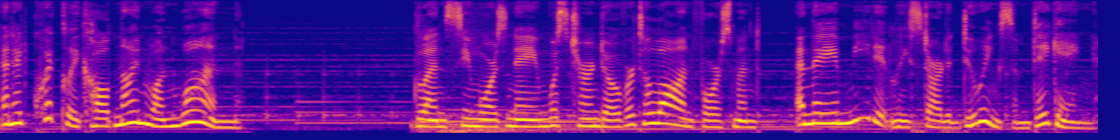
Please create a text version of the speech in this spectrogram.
and had quickly called 911. Glenn Seymour's name was turned over to law enforcement, and they immediately started doing some digging.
